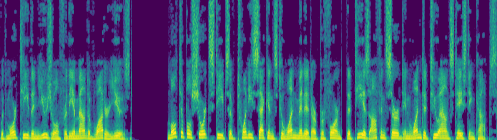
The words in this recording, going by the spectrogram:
with more tea than usual for the amount of water used. Multiple short steeps of 20 seconds to 1 minute are performed. The tea is often served in 1 to 2 ounce tasting cups.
